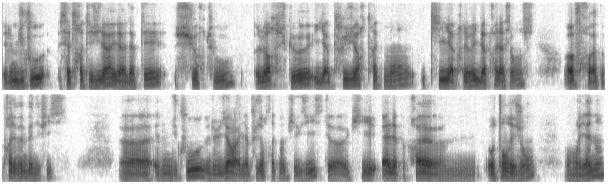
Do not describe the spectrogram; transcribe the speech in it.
et donc du coup, cette stratégie-là, elle est adaptée surtout lorsque il y a plusieurs traitements qui, a priori, d'après la science, offrent à peu près les mêmes bénéfices. Euh, et donc du coup, de lui dire, il y a plusieurs traitements qui existent, euh, qui aident à peu près euh, autant les gens, en moyenne.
